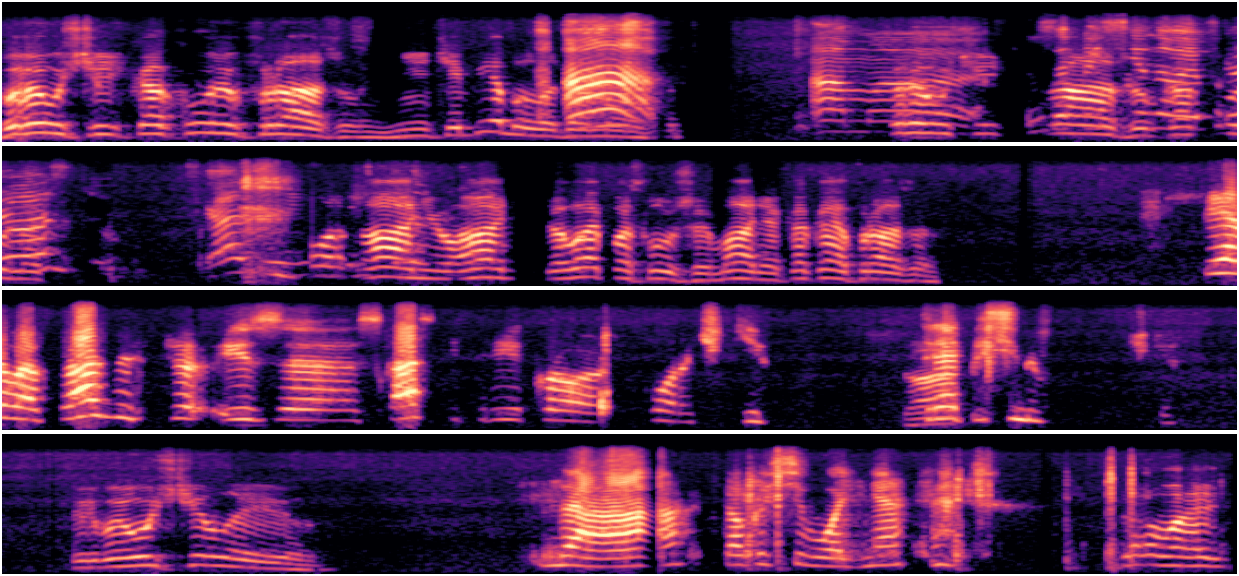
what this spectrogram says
Выучить какую фразу? Не тебе было дано? А, Выучить фразу. Какую... Фразы. Аню, Аню, давай послушаем. Аня, какая фраза? Первая фраза из, из э, сказки «Три корочки». Так. Три апельсиновые корочки. Ты выучила ее? Да, только сегодня. Давай,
